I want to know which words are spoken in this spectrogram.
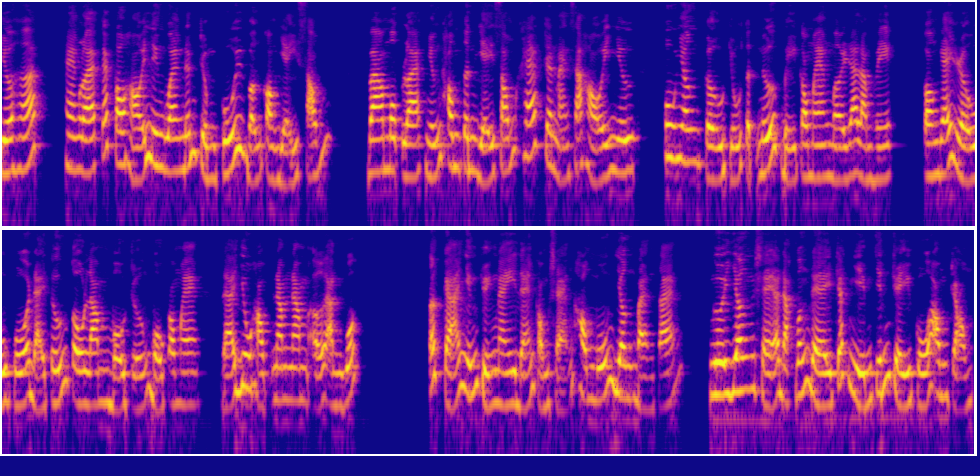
Chưa hết, hàng loạt các câu hỏi liên quan đến trùm cuối vẫn còn dậy sóng và một loạt những thông tin dậy sóng khác trên mạng xã hội như phu nhân cựu chủ tịch nước bị công an mời ra làm việc, con gái rượu của đại tướng Tô Lâm, Bộ trưởng Bộ Công an đã du học 5 năm ở Anh Quốc. Tất cả những chuyện này đảng Cộng sản không muốn dân bàn tán. Người dân sẽ đặt vấn đề trách nhiệm chính trị của ông Trọng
